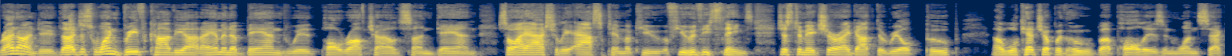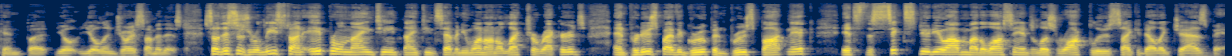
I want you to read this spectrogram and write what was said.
Right on, dude. Uh, just one brief caveat. I am in a band with Paul Rothchild's son, Dan. So I actually asked him a few, a few of these things just to make sure I got the real poop. Uh, we'll catch up with who uh, Paul is in one second, but you'll you'll enjoy some of this. So this is released on April 19th, 1971 on Elektra Records and produced by the group and Bruce Botnick. It's the sixth studio album by the Los Angeles rock blues psychedelic jazz band.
